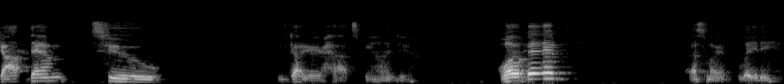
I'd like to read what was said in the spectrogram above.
got them to you've got your hats behind you. What babe? That's my lady.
